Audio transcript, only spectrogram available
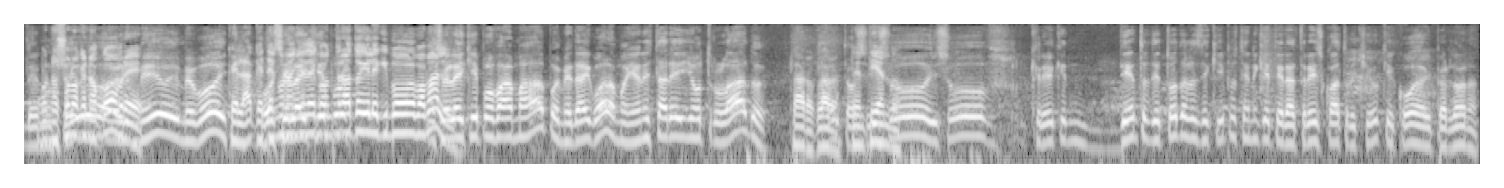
Denuncio, bueno, solo que no cobre. y me voy. Que, la, que tenga un año de contrato y el equipo va mal. Si el equipo va mal, pues me da igual. Mañana estaré en otro lado. Claro, claro, te entiendo. Isso, isso, creio que dentro de todas as equipes tem que ter a três, quatro tios que corram e perdona.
